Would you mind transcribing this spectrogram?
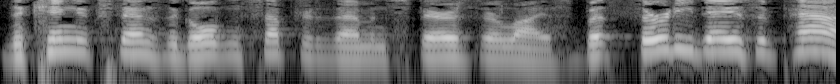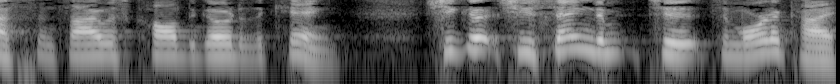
the king extends the golden scepter to them and spares their lives. But 30 days have passed since I was called to go to the king. She go, she's saying to, to, to Mordecai,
